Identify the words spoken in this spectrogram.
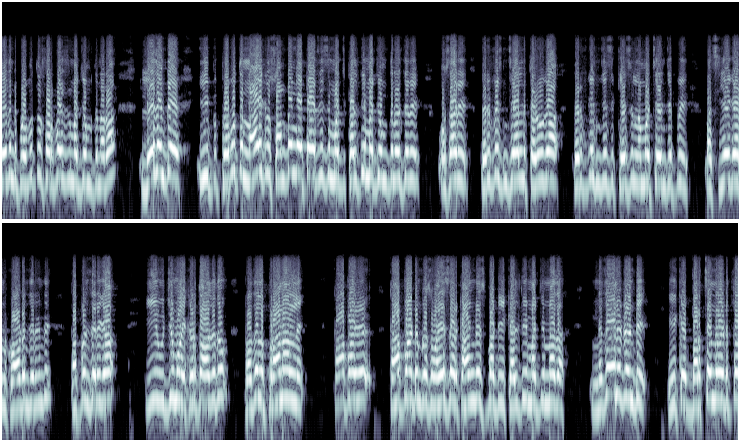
లేదంటే ప్రభుత్వ సర్ప్రైజ్ మధ్య అమ్ముతున్నారా? లేదంటే ఈ ప్రభుత్వ నాయకులు సొంతంగా తయారు చేసి మధ్య కల్తీ మధ్య అమ్ముతున్నారా సరే ఒకసారి వెరిఫికేషన్ చేయాలని తరువుగా వెరిఫికేషన్ చేసి కేసులు నమోదు చేయాలని చెప్పి మా సీఏ గారిని కోవడం జరిగింది. తప్పనిసరిగా ఈ ఉద్యమం ఇక్కడితో ఆగదు. ప్రజల ప్రాణాలని కాపాడే కాపాడడం కోసం వైఎస్ఆర్ కాంగ్రెస్ పార్టీ కల్తీ మద్యం మీద నిజమైనటువంటి ఈ భరచంద్రరెడ్డితో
